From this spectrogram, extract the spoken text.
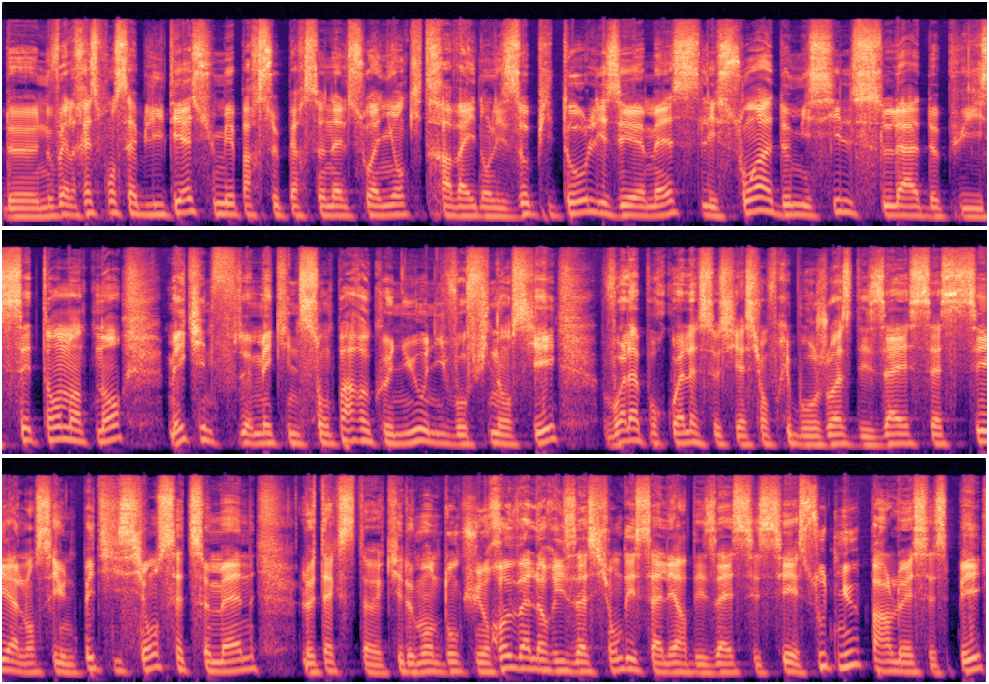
De nouvelles responsabilités assumées par ce personnel soignant qui travaille dans les hôpitaux, les EMS, les soins à domicile, cela depuis 7 ans maintenant, mais qui, mais qui ne sont pas reconnus au niveau financier. Voilà pourquoi l'association fribourgeoise des ASSC a lancé une pétition cette semaine. Le texte qui demande donc une revalorisation des salaires des ASCC est soutenu par le SSP.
